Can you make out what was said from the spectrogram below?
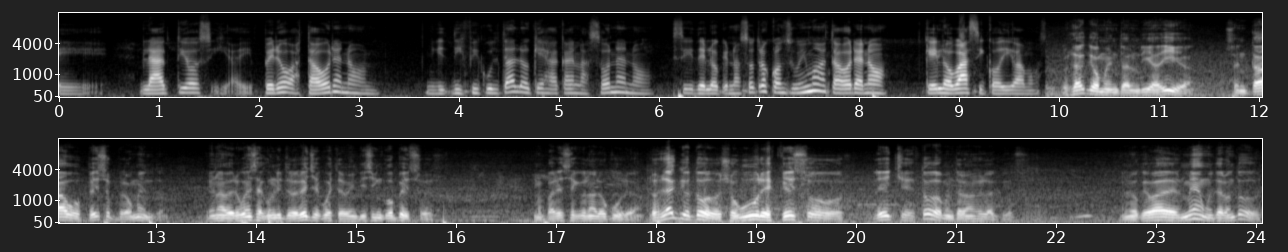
eh, lácteos, y, pero hasta ahora no. Dificultad lo que es acá en la zona, no. Sí, de lo que nosotros consumimos hasta ahora no, que es lo básico, digamos. Los lácteos aumentan día a día, centavos, pesos, pero aumentan. Es una vergüenza que un litro de leche cueste 25 pesos. Me parece que es una locura. Los lácteos todos, yogures, quesos, leche, todo aumentaron los lácteos. En lo que va del mes aumentaron todos.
